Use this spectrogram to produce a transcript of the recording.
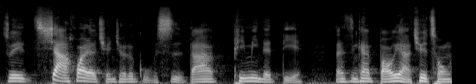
所以吓坏了全球的股市，大家拼命的跌。但是你看，宝雅却从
